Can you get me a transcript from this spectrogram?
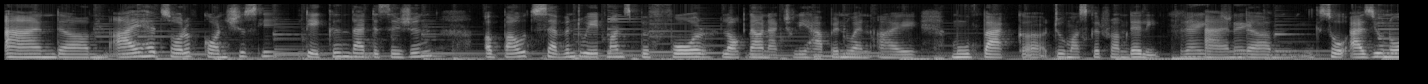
and um, I had sort of consciously taken that decision about seven to eight months before lockdown actually happened when I moved back uh, to Muscat from Delhi. Right, And right. um, so, as you know,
